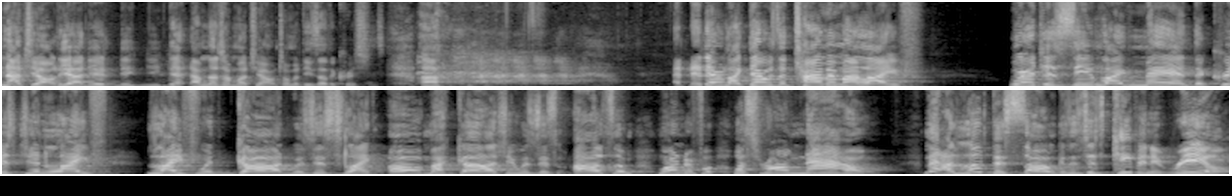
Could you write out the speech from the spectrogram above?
not y'all. Yeah, I'm not talking about y'all. I'm talking about these other Christians. Uh, they're like, there was a time in my life where it just seemed like, man, the Christian life, life with God was just like, oh my gosh, it was just awesome, wonderful. What's wrong now? Man, I love this song because it's just keeping it real.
